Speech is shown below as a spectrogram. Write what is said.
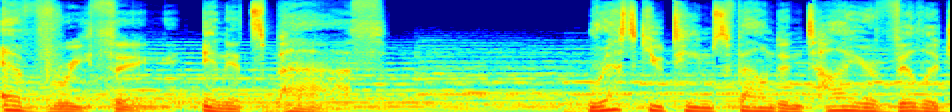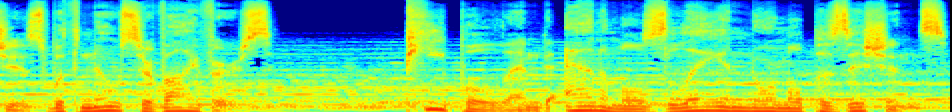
everything in its path. Rescue teams found entire villages with no survivors. People and animals lay in normal positions,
